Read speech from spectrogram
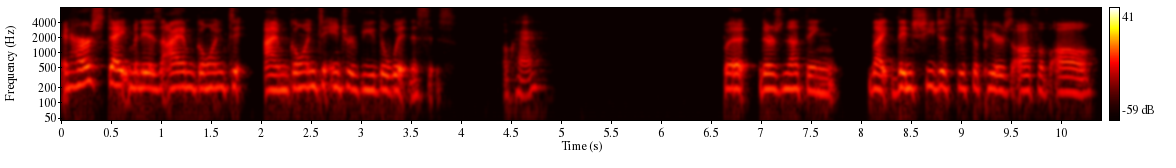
And her statement is, I am going to, I'm going to interview the witnesses. Okay. But there's nothing like then she just disappears off of all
